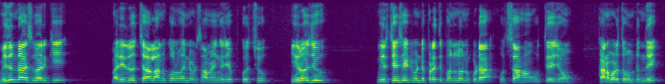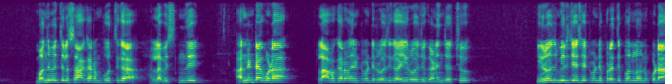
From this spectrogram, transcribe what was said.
మిథున రాశి వారికి మరి ఈరోజు చాలా అనుకూలమైనటువంటి సమయంగా చెప్పుకోవచ్చు. ఈరోజు మీరు చేసేటువంటి ప్రతి పనిలోనూ కూడా ఉత్సాహం ఉత్తేజం కనబడుతూ ఉంటుంది. బంధుమిత్రుల సహకారం పూర్తిగా లభిస్తుంది. అన్నింటా కూడా లాభకరమైనటువంటి రోజుగా ఈరోజు గణించవచ్చు. ఈరోజు మీరు చేసేటువంటి ప్రతి పనిలోనూ కూడా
